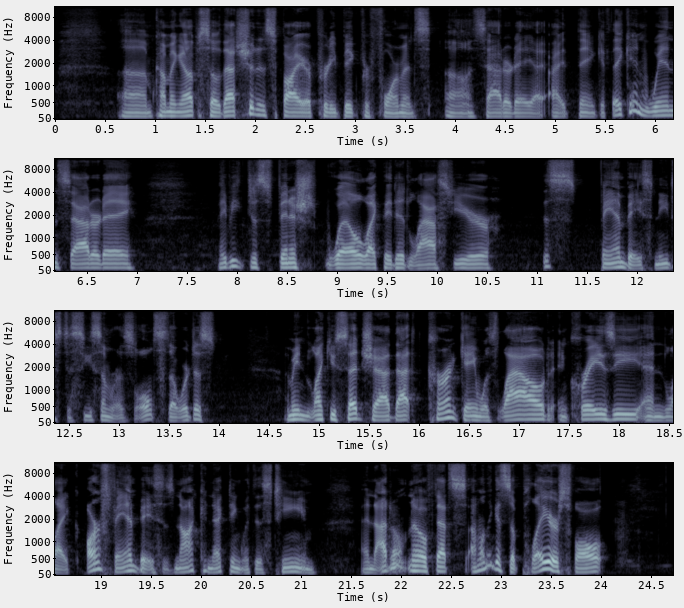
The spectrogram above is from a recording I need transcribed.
um, coming up. So that should inspire a pretty big performance uh, on Saturday. I, I think if they can win Saturday, maybe just finish well like they did last year. This fan base needs to see some results, though. We're just, I mean, like you said, Chad, that current game was loud and crazy, and like our fan base is not connecting with this team. And I don't know if that's, I don't think it's the players' fault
